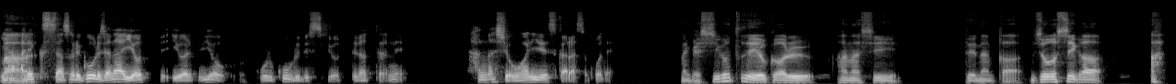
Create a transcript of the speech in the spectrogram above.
いや、まあアレックスさんそれゴールじゃないよって言われて、いや、これゴールですよってなったらね、話終わりですから、そこで。なんか仕事でよくある話で、なんか上司が、あ、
